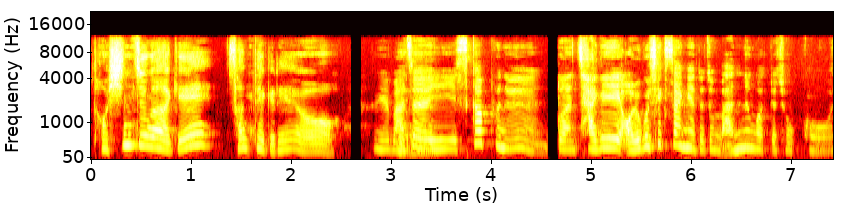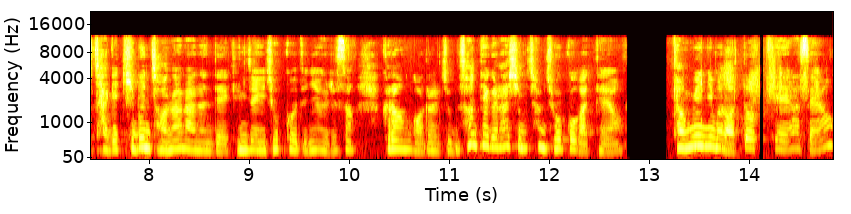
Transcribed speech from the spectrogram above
더 신중하게 선택을 해요. 예, 맞아요. 네. 이 스카프는 또한 자기 얼굴 색상에도 좀 맞는 것도 좋고 자기 기분 전환하는데 굉장히 좋거든요. 그래서 그런 거를 좀 선택을 하시면 참 좋을 것 같아요. 경미님은 어떻게 하세요?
